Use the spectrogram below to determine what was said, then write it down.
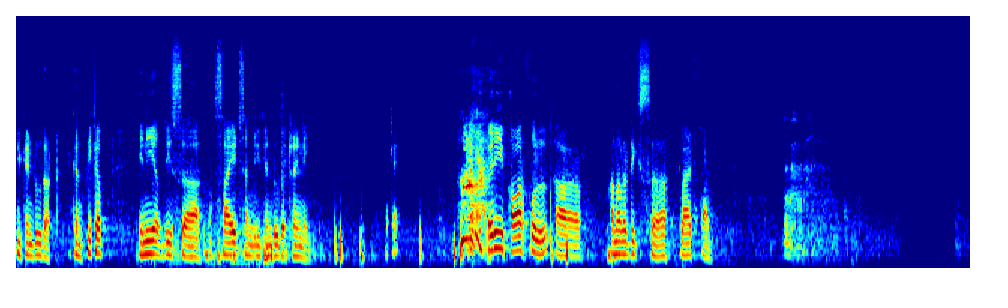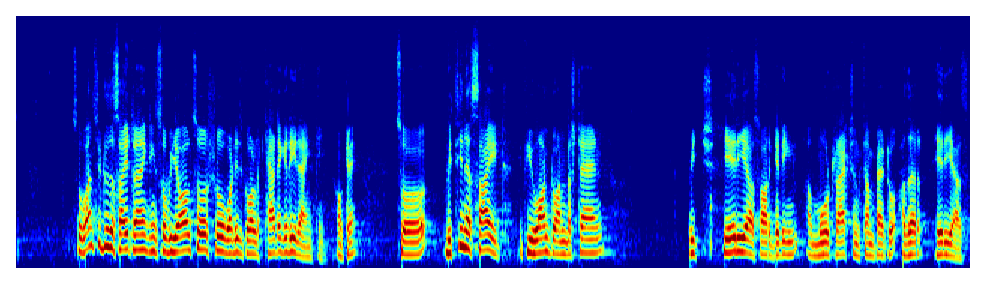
you can do that. You can pick up any of these uh, sites and you can do the training. Okay. Very powerful uh, analytics uh, platform. So once you do the site ranking, so we also show what is called category ranking. Okay, so within a site, if you want to understand which areas are getting uh, more traction compared to other areas,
